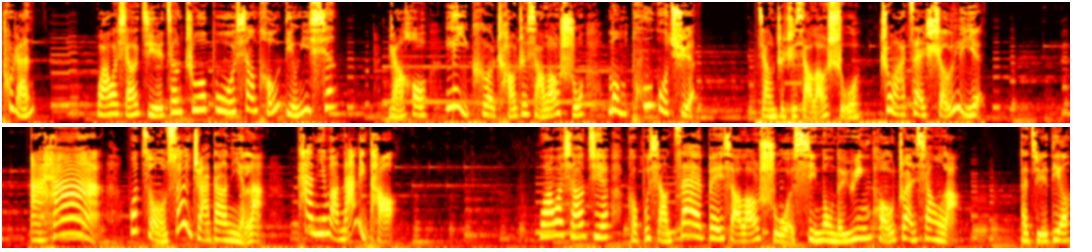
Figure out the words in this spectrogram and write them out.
突然，娃娃小姐将桌布向头顶一掀。然后立刻朝着小老鼠猛扑过去，将这只小老鼠抓在手里。啊哈！我总算抓到你了，看你往哪里逃！娃娃小姐可不想再被小老鼠戏弄的晕头转向了，她决定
